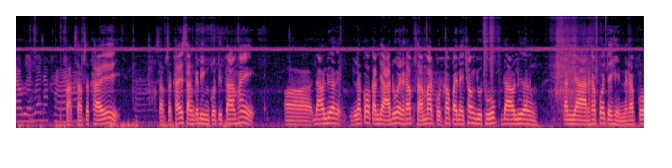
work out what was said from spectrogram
ดาวเรืองด้วยนะคะฝาก subscribe ค่ะ subscribe สั่นกระดิ่งกดติดตามให้เอ่อดาวเรืองแล้วก็กัญญาด้วยนะครับ สามารถกดเข้าไปในช่อง YouTube ดาวเรือง กัญญานะครับก็จะเห็นนะครับ ก็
